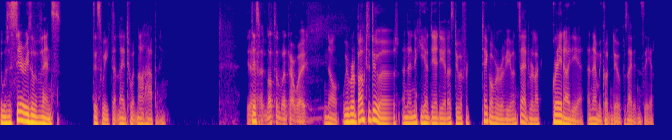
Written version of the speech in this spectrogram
It was a series of events this week that led to it not happening. Yeah, This- nothing went our way. No, we were about to do it, and then Nikki had the idea, let's do it for takeover review instead. We're like, great idea. And then we couldn't do it because I didn't see it.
